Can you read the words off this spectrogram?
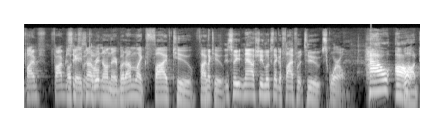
Five five to okay. six It's foot not tall? written on there, but I'm like five two, five Like, two. so now she looks like a five foot two squirrel. How odd.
